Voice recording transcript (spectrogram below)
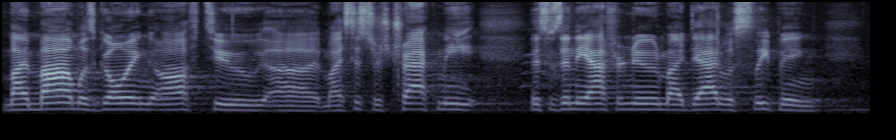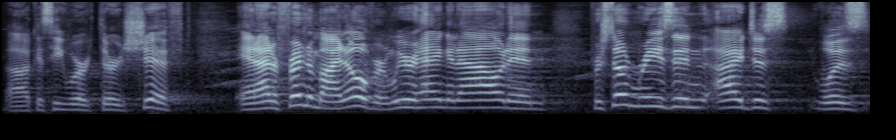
my mom was going off to uh, my sister's track meet. This was in the afternoon. My dad was sleeping because uh, he worked third shift. And I had a friend of mine over, and we were hanging out. And for some reason, I just was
